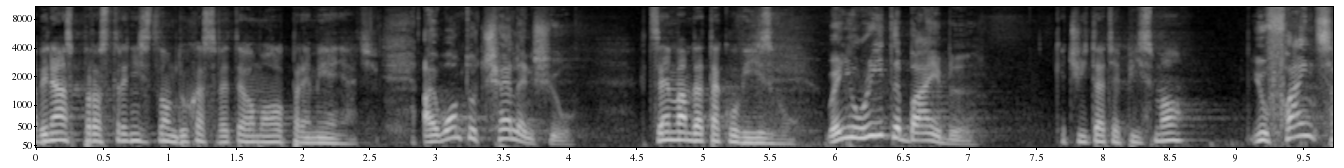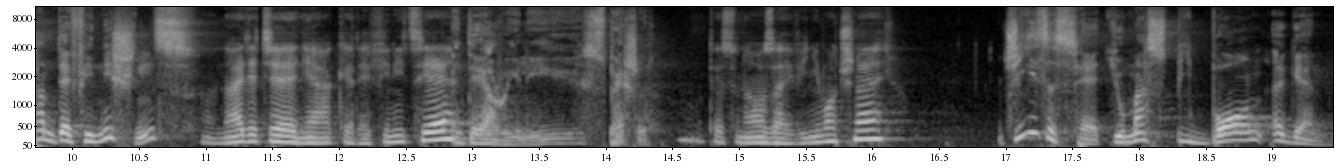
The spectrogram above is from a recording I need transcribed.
Aby nás prostredníctvom Ducha Svetého mohol premieňať. I want to challenge you. Chcem vám dať takú výzvu. When you read the Bible, Keď čítate písmo, you find some definitions, nájdete nejaké definície, and they are really special. tie sú naozaj vynimočné. Jesus said, You must be born again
